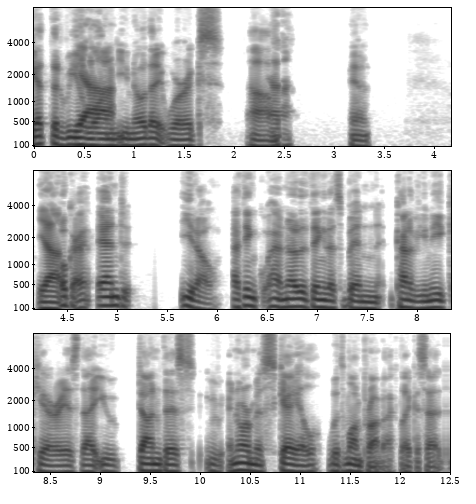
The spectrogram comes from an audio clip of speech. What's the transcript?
Get the real yeah. one. You know that it works. Um, yeah. yeah. Yeah. Okay and you know, I think another thing that's been kind of unique here is that you've done this enormous scale with one product. Like I said,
